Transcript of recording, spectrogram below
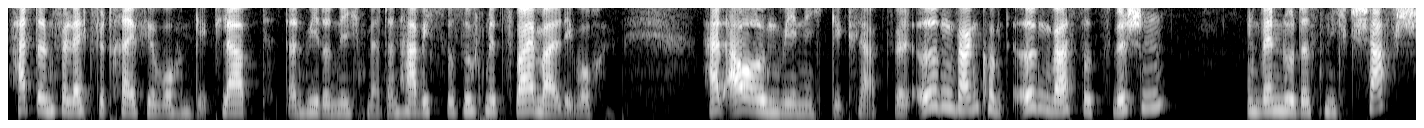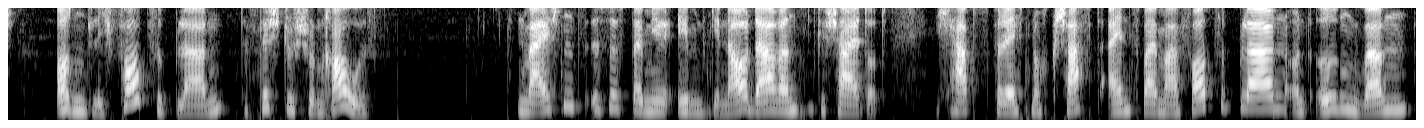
Hat dann vielleicht für drei, vier Wochen geklappt, dann wieder nicht mehr. Dann habe ich es versucht mit zweimal die Woche. Hat auch irgendwie nicht geklappt, weil irgendwann kommt irgendwas dazwischen und wenn du das nicht schaffst, ordentlich vorzuplanen, dann bist du schon raus. Und meistens ist es bei mir eben genau daran gescheitert. Ich habe es vielleicht noch geschafft, ein, zweimal vorzuplanen und irgendwann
